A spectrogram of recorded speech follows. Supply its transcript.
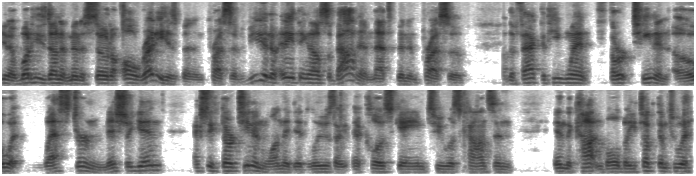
You know what he's done in Minnesota already has been impressive. If you didn't know anything else about him, that's been impressive. The fact that he went 13 and 0 at Western Michigan, actually 13 and 1, they did lose a, a close game to Wisconsin in the Cotton Bowl, but he took them to a,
